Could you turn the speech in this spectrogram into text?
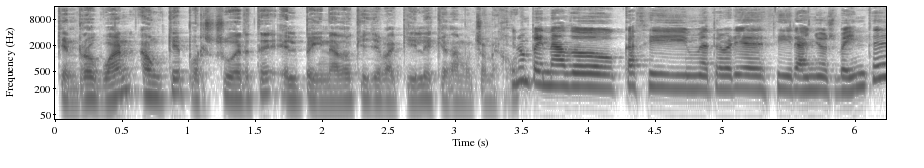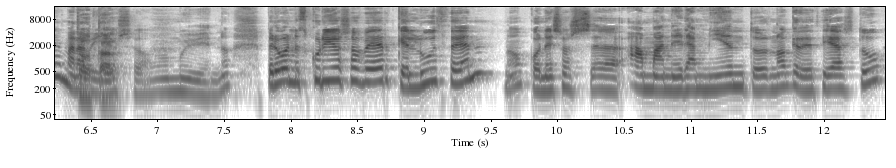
que en Rogue One, aunque por suerte el peinado que lleva aquí le queda mucho mejor. Tiene un peinado casi, me atrevería a decir, años 20, maravilloso, muy bien, ¿no? Pero bueno, es curioso ver que Lucen, ¿no? Con esos eh, amaneramientos, ¿no? Que decías tú,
